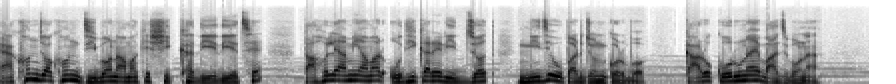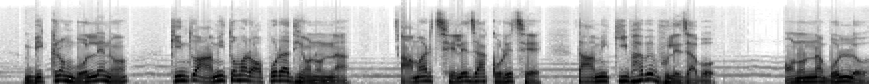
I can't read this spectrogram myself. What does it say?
এখন যখন জীবন আমাকে শিক্ষা দিয়ে দিয়েছে, তাহলে আমি আমার অধিকারের ইজ্জত নিজে উপার্জন করব। কারও করুণায় বাঁচব না। বিক্রম বললেনও কিন্তু আমি তোমার অপরাধী অনন্যা। আমার ছেলে যা করেছে, তা আমি কীভাবে ভুলে যাব? অনন্যা বলল,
